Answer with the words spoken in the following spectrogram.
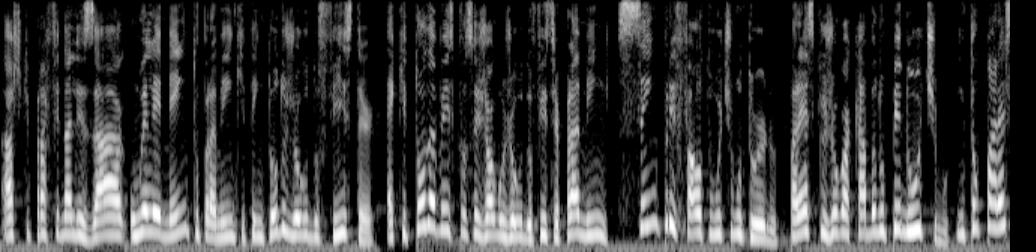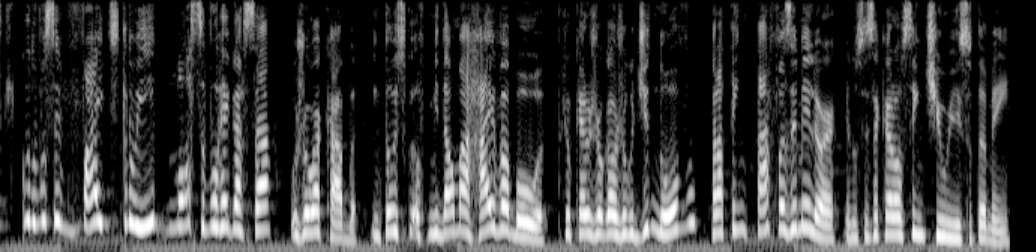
acho que para finalizar, um elemento para mim que tem todo jogo do Fister é que toda vez que você joga um jogo do Fister, para mim, sempre falta o último turno. Parece que o jogo acaba no penúltimo. Então parece que quando você vai destruir, nossa, vou regaçar, o jogo acaba. Então isso me dá uma raiva boa, porque eu quero jogar o jogo de novo para tentar fazer melhor. Eu não sei se a Carol sentiu isso também.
